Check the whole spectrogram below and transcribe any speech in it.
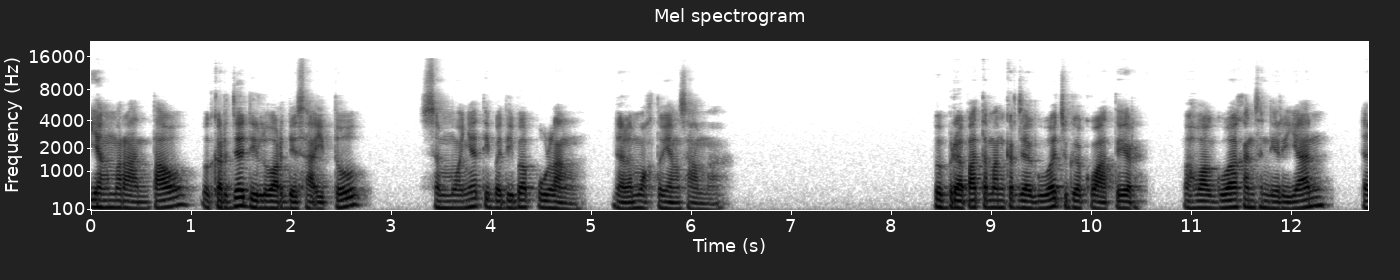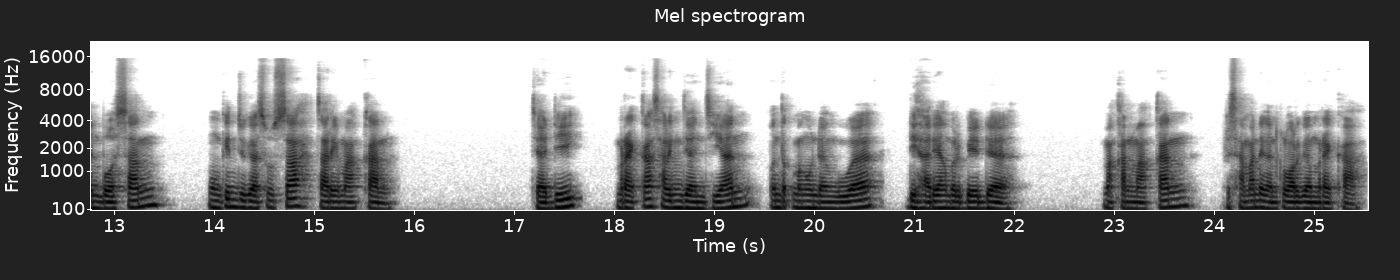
yang merantau bekerja di luar desa itu, semuanya tiba-tiba pulang dalam waktu yang sama. Beberapa teman kerja gua juga khawatir bahwa gua akan sendirian dan bosan, mungkin juga susah cari makan. Jadi, mereka saling janjian untuk mengundang gua di hari yang berbeda, makan-makan bersama dengan keluarga mereka,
